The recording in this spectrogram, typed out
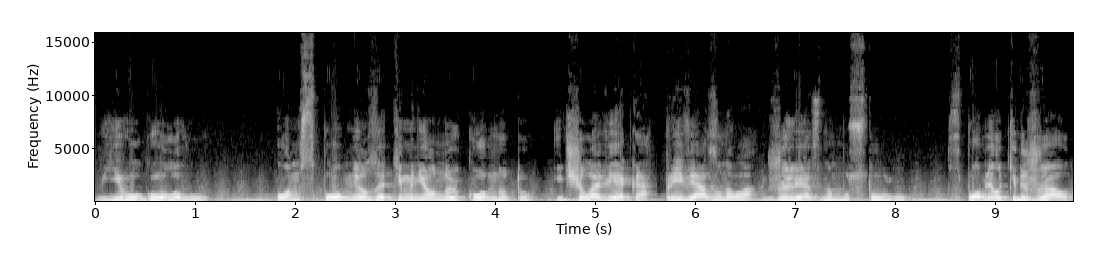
в его голову. Он вспомнил затемненную комнату и человека, привязанного к железному стулу. Вспомнил кинжал,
